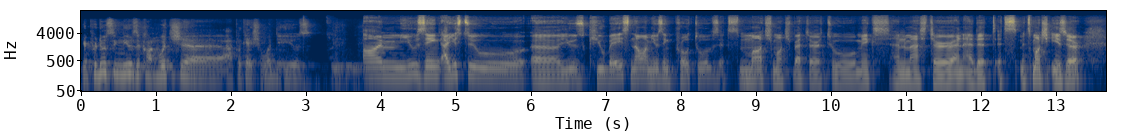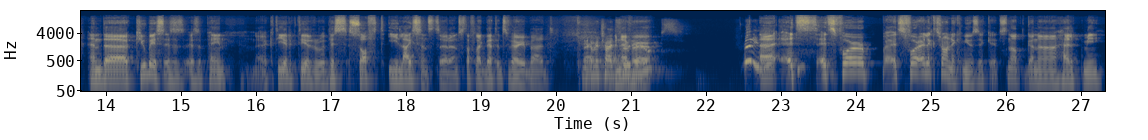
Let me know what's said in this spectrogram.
You're producing music on which uh, application? What do you use? I'm using. I used to uh, use Cubase. Now I'm using Pro Tools. It's much much better to mix and master and edit. It's it's much easier, and uh, Cubase is is a pain. Uh, كتير كتير with this soft E licenser and stuff like that. It's very bad. You ever tried Fruity Whenever- Loops? Uh, it's it's for it's for electronic music. It's not gonna help me.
